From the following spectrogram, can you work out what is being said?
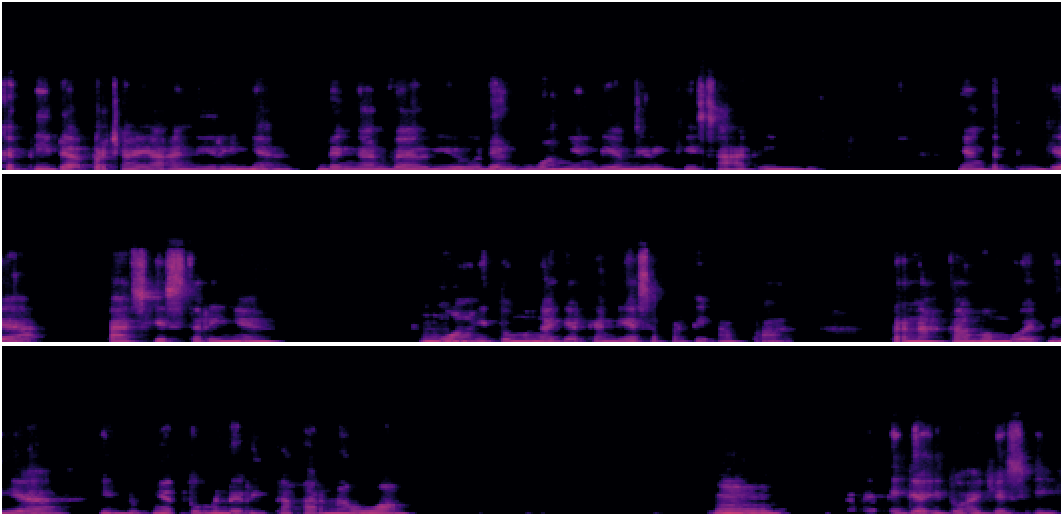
ketidakpercayaan dirinya dengan value dan uang yang dia miliki saat ini. Yang ketiga past history-nya. Hmm. Uang itu mengajarkan dia seperti apa? Pernahkah membuat dia hidupnya tuh menderita karena uang? Hmm tiga itu aja sih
